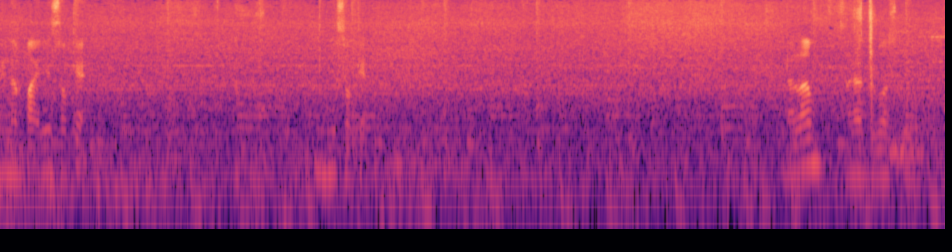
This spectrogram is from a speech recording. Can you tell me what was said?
Yang nampak ini soket. Ini soket. Dalam ada dua skru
